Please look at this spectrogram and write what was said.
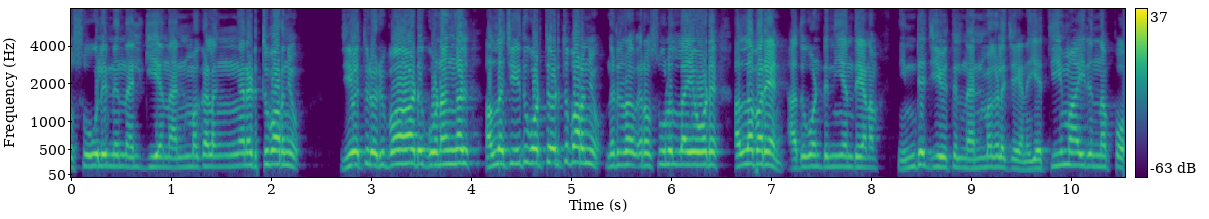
റസൂലിന് നൽകിയ നന്മകൾ അങ്ങനെ എടുത്തു പറഞ്ഞു ജീവിതത്തിൽ ഒരുപാട് ഗുണങ്ങൾ അല്ല ചെയ്തു കൊടുത്ത് എടുത്തു പറഞ്ഞു എന്നിട്ട് റസൂലുള്ളയോട് അല്ല പറയാൻ അതുകൊണ്ട് നീ എന്ത് ചെയ്യണം നിന്റെ ജീവിതത്തിൽ നന്മകൾ ചെയ്യണം യതീമായിരുന്നപ്പോ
